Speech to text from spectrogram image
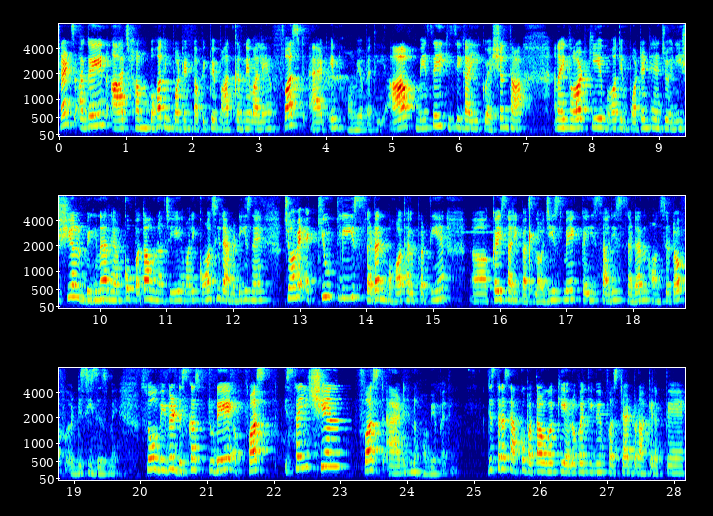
फ्रेंड्स अगेन आज हम बहुत इंपॉर्टेंट टॉपिक पे बात करने वाले हैं फ़र्स्ट एड इन होम्योपैथी आप में से ही किसी का ये क्वेश्चन था एंड आई थॉट कि ये बहुत इंपॉर्टेंट है, जो इनिशियल बिगिनर है, उनको पता होना चाहिए हमारी कौन सी रेमेडीज़ हैं जो हमें एक्यूटली सडन बहुत हेल्प करती हैं कई सारी पैथोलॉजीज़ में, कई सारी सडन ऑनसेट ऑफ़ डिसीजेज में. So we will discuss today first essential first aid in homeopathy जिस तरह से आपको पता होगा कि एलोपैथी में फ़र्स्ट एड बना के रखते हैं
